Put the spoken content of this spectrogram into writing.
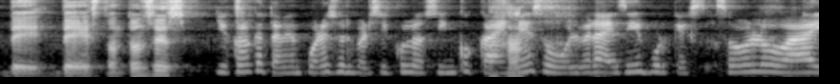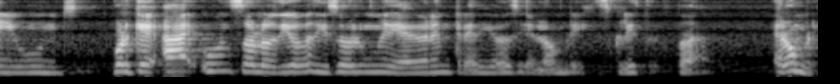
De, de, esto. Entonces... Yo creo que también por eso el versículo 5 cae en eso, volver a decir, porque solo hay un... Porque hay un solo Dios y solo un mediador entre Dios y el hombre, Jesucristo. El hombre.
